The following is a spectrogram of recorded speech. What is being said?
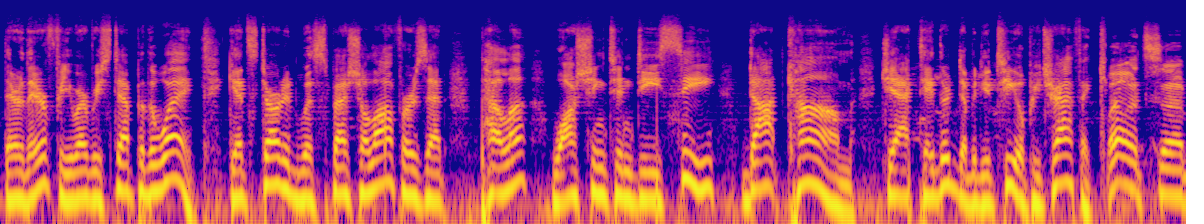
they're there for you every step of the way. Get started with special offers at PellaWashingtonDC.com. Jack Taylor, WTOP Traffic. Well, it's a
